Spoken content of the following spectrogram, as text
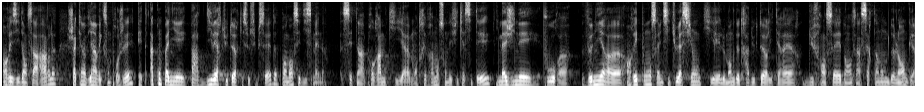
en résidence à Arles. Chacun vient avec son projet, est accompagné par divers tuteurs qui se succèdent pendant ces 10 semaines. C'est un programme qui a montré vraiment son efficacité, imaginé pour euh, venir euh, en réponse à une situation qui est le manque de traducteurs littéraires du français dans un certain nombre de langues.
